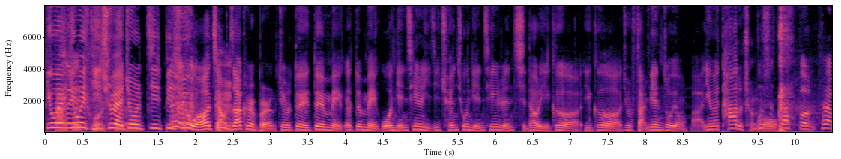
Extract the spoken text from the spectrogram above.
因为因为的确就是必必须我要讲 Zuckerberg，就是对对美呃对美国年轻人以及全球年轻人起到了一个一个就是反面作用吧，因为他的成功不是功 Zuckerberg，他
